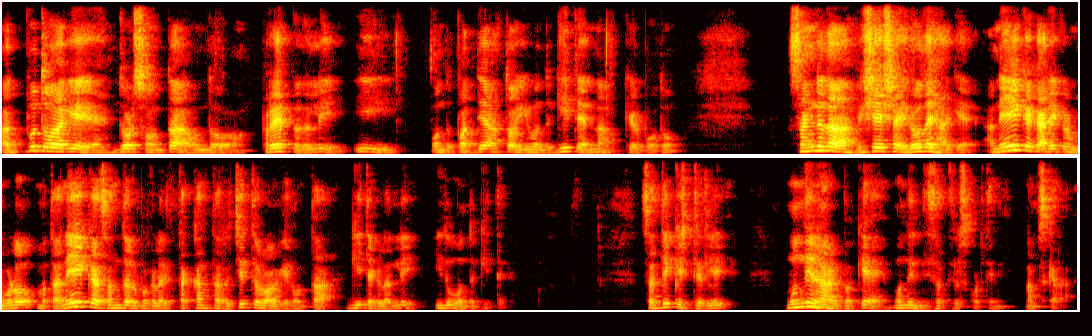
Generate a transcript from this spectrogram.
ಅದ್ಭುತವಾಗಿ ಜೋಡಿಸುವಂಥ ಒಂದು ಪ್ರಯತ್ನದಲ್ಲಿ ಈ ಒಂದು ಪದ್ಯ ಅಥವಾ ಈ ಒಂದು ಗೀತೆಯನ್ನು ಕೇಳ್ಬೋದು. ಸಂಘದ ವಿಶೇಷ ಇರೋದೇ ಹಾಗೆ ಅನೇಕ ಕಾರ್ಯಕ್ರಮಗಳು ಮತ್ತು ಅನೇಕ ಸಂದರ್ಭಗಳಿಗೆ ತಕ್ಕಂಥ ರಚಿತವಾಗಿರುವಂಥ ಗೀತೆಗಳಲ್ಲಿ ಇದು ಒಂದು ಗೀತೆ. ಸದ್ಯಕ್ಕಿಷ್ಟಿರಲಿ, ಮುಂದಿನ ಹಾಡು ಬಗ್ಗೆ ಮುಂದಿನ ದಿವಸ ತಿಳಿಸ್ಕೊಡ್ತೀನಿ. ನಮಸ್ಕಾರ.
